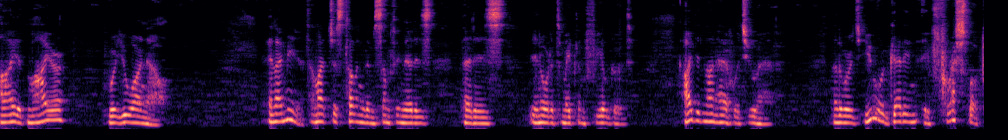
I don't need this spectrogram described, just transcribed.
I admire where you are now. And I mean it. I'm not just telling them something that is that is in order to make them feel good. I did not have what you have. In other words, you are getting a fresh look,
